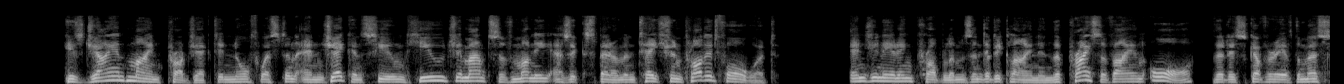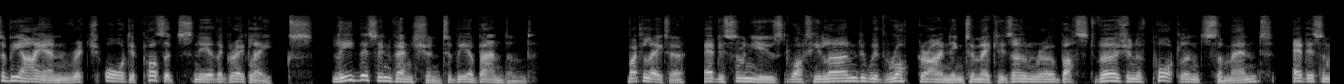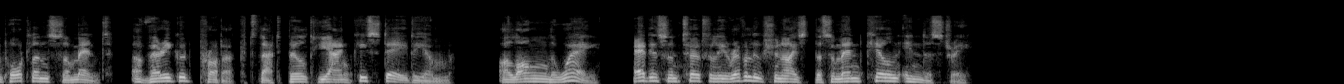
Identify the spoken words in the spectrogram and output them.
His giant mine project in northwestern NJ consumed huge amounts of money as experimentation plodded forward. Engineering problems and a decline in the price of iron ore, the discovery of the Mesabi iron-rich ore deposits near the Great Lakes, lead this invention to be abandoned. But later, Edison used what he learned with rock grinding to make his own robust version of Portland cement, Edison Portland Cement, a very good product that built Yankee Stadium. Along the way, Edison totally revolutionized the cement kiln industry.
